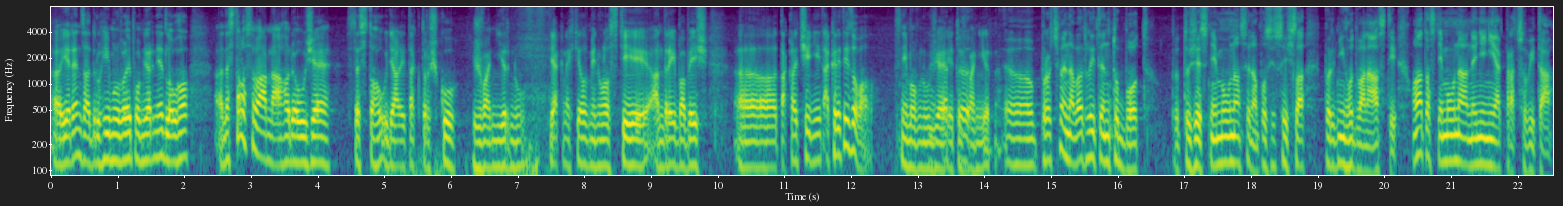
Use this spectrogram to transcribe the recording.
e, jeden za druhý mluvili poměrně dlouho. E, nestalo se vám náhodou, že jste z toho udělali tak trošku žvanírnu, jak nechtěl v minulosti Andrej Babiš takhle činit a kritizoval sněmovnu, že je to žvanírna? Proč jsme navrhli tento bod? Protože sněmovna se naposledy sešla 1.12. Ona ta sněmovna není nijak pracovitá.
